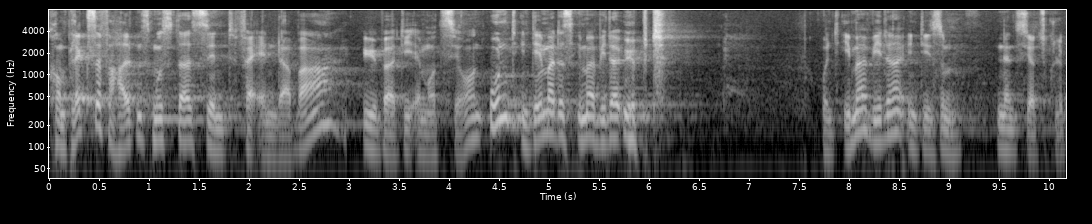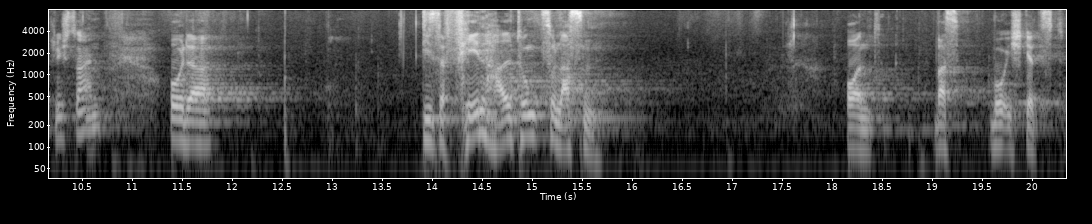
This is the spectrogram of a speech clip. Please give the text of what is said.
komplexe Verhaltensmuster sind veränderbar über die Emotion und indem man das immer wieder übt. Und immer wieder in diesem, nennt es jetzt glücklich sein, oder diese Fehlhaltung zu lassen. Und was, wo ich jetzt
